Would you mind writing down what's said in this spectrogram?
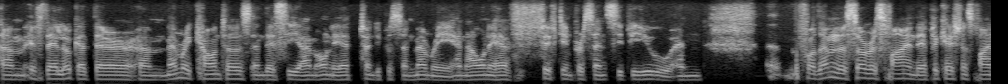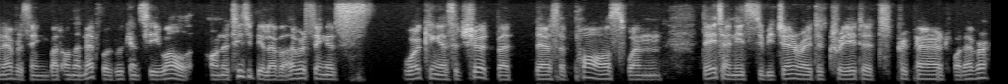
um, if they look at their um, memory counters and they see I'm only at 20% memory and I only have 15% CPU, and uh, for them the server is fine, the application is fine, everything. But on the network, we can see well on a TCP level, everything is working as it should, but there's a pause when data needs to be generated, created, prepared, whatever,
